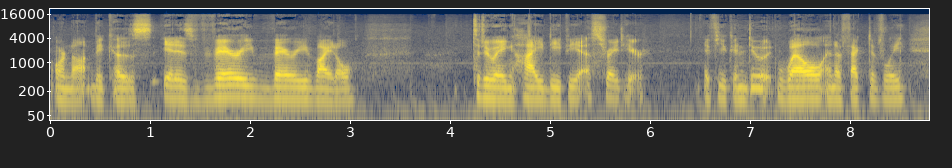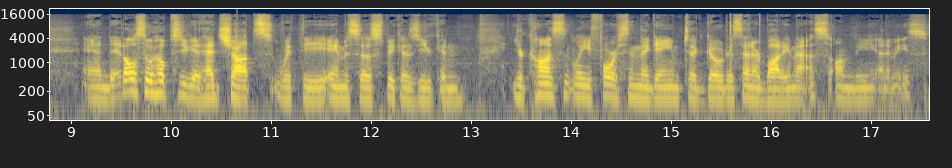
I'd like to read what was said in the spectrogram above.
or not, because it is very, very vital to doing high DPS right here if you can do it well and effectively. And it also helps you get headshots with the aim assist because you can you're constantly forcing the game to go to center body mass on the enemies.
